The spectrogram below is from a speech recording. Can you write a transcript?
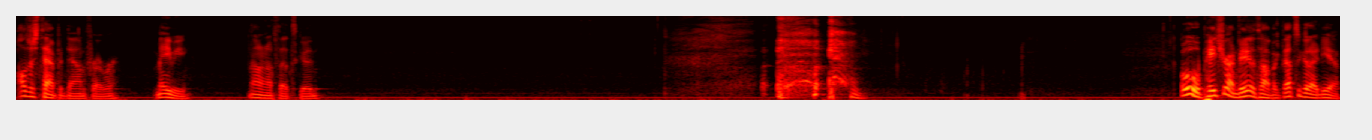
I'll just tap it down forever. Maybe. I don't know if that's good. oh, Patreon video topic. That's a good idea.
